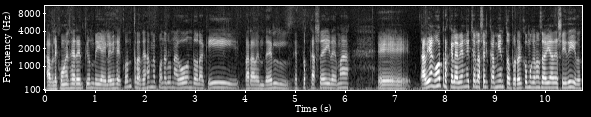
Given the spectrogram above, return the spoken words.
hablé con el gerente un día y le dije, contra, déjame poner una góndola aquí para vender estos cassettes y demás. Eh, habían otros que le habían hecho el acercamiento, pero él como que no se había decidido.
